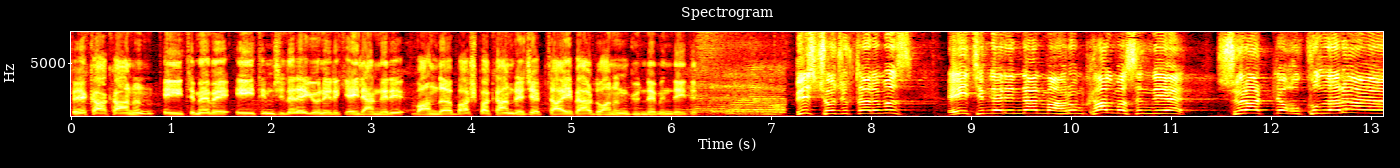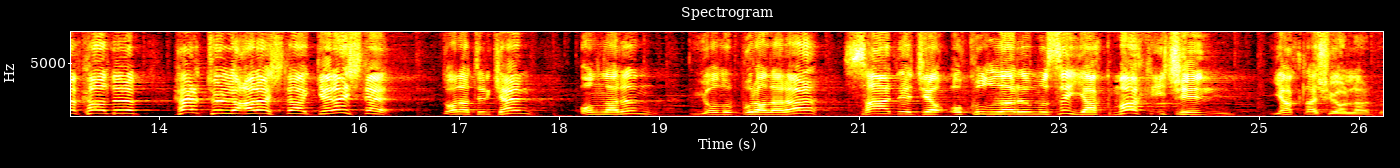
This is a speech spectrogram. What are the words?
PKK'nın eğitime ve eğitimcilere yönelik eylemleri Van'da Başbakan Recep Tayyip Erdoğan'ın gündemindeydi. Biz çocuklarımız eğitimlerinden mahrum kalmasın diye süratle okulları ayağa kaldırıp her türlü araçla, gereçle donatırken onların yolu buralara sadece okullarımızı yakmak için yaklaşıyorlardı.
